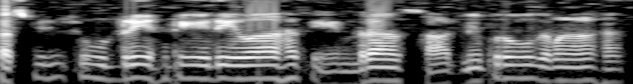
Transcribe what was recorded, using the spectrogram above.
तस्मिन् शूद्रे हते देवाः सेन्द्राः साग्निपुरोगमाः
